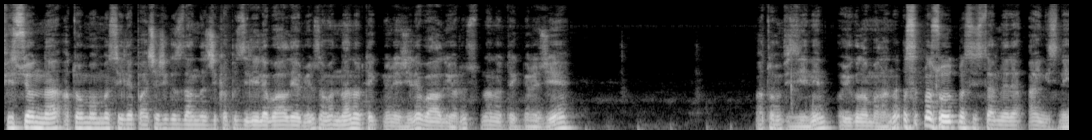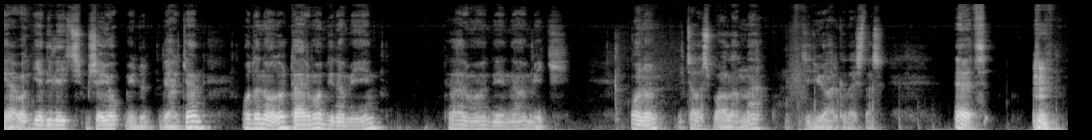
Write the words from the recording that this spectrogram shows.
füsyonla, atom bombası ile parçacık hızlandırıcı kapı ziliyle bağlayamıyoruz ama nanoteknolojiyle bağlıyoruz. Nanoteknolojiye atom fiziğinin uygulama alanı. Isıtma soğutma sistemleri hangisine girer? Bak 7 ile hiçbir şey yok muydu derken o da ne olur? Termodinamiğin termodinamik onun çalışma alanına gidiyor arkadaşlar. Evet.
